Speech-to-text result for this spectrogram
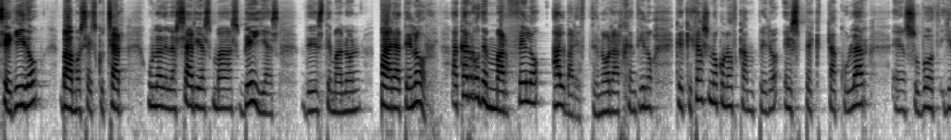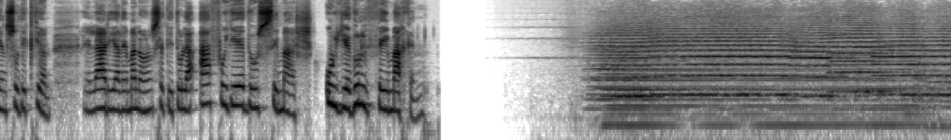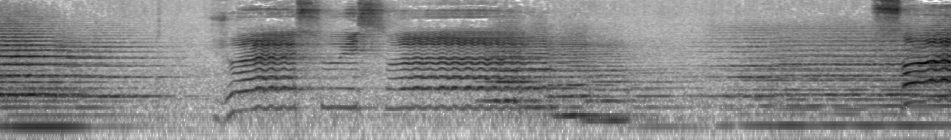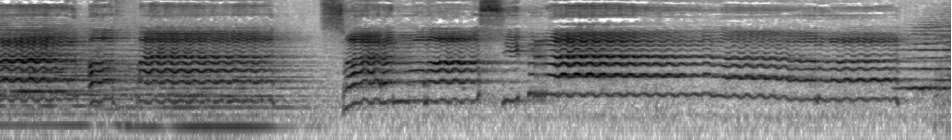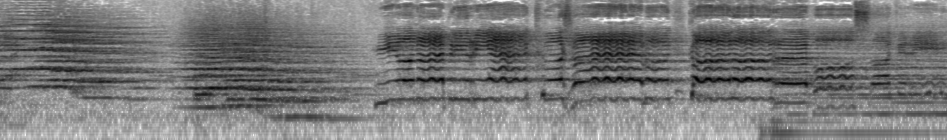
Seguido vamos a escuchar una de las áreas más bellas de este manón para tenor, a cargo de Marcelo Álvarez, tenor argentino que quizás no conozcan, pero espectacular en su voz y en su dicción. El aria de Manon se titula A image, Huye dulce imagen. flagemon colore possa crin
